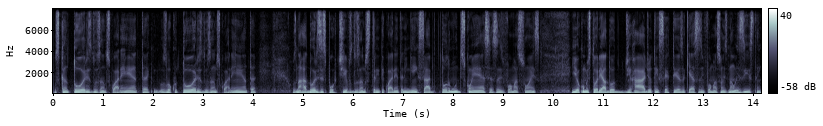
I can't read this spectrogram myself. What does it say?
os cantores dos anos 40, os locutores dos anos 40, os narradores esportivos dos anos 30 e 40, ninguém sabe, todo mundo desconhece essas informações. E eu, como historiador de rádio, tenho certeza que essas informações não existem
